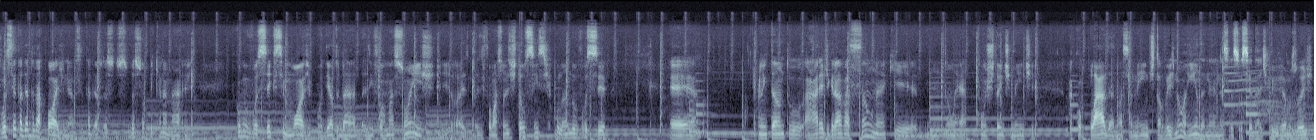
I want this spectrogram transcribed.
você está dentro da pod, né? Você está dentro da, da, sua pequena nave. Como você que se move por dentro da, das informações as, as, informações estão sim circulando você. É, no entanto, a área de gravação, né, que não é constantemente acoplada à nossa mente, talvez não ainda, né, nessa sociedade que vivemos hoje,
